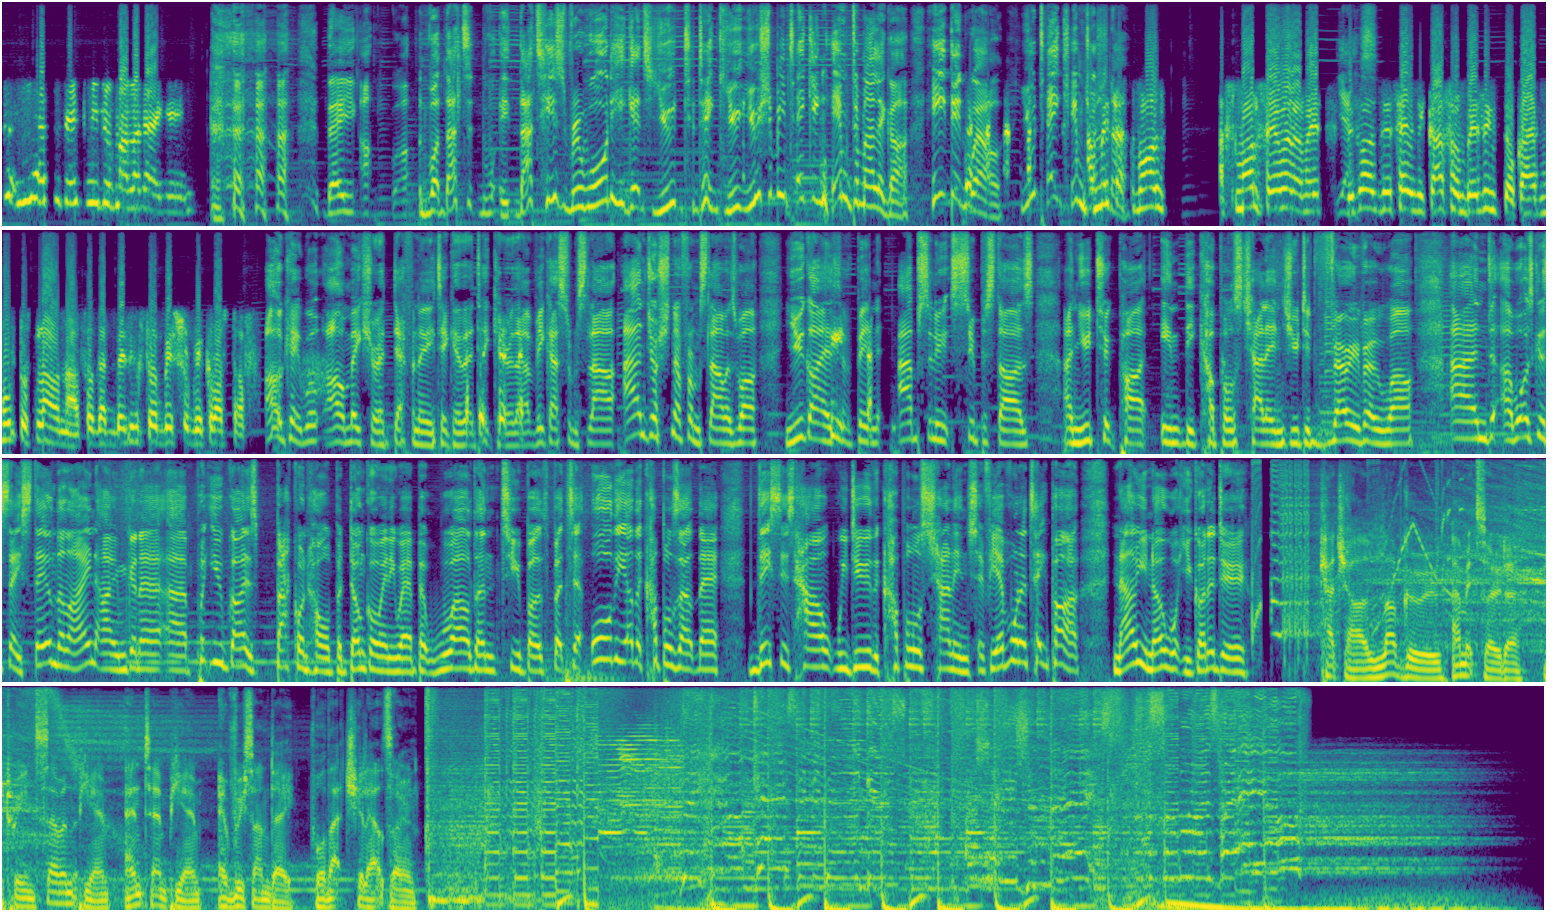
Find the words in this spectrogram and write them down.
he, has to, he has to take me to Malaga again. They, uh, uh, well, that's that's his reward. He gets you to take you. You should be taking him to Malaga. He did well. You take him, Amit, Joshna. a small, a small favor, Amit, Yes. because they say Vikas from Basingstoke. I've moved to Slough now, so that Basingstoke bit should be crossed off. Okay, well, I'll make sure I definitely take care of that. Take care of that. Vikas from Slough and Joshna from Slough as well. You guys have been absolute superstars, and you took part in the couples challenge. You did very, very well. And uh, what I was going to say, stay on the line. I'm going to uh, put you guys back on hold, but don't go anywhere. But well done to you both. But to all the other couples out there, this is how we do the couples challenge. If you ever want to take part, now you know what you got to do. Catch our love guru Amit Sodha between 7 pm and 10 pm every Sunday for that chill out zone.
